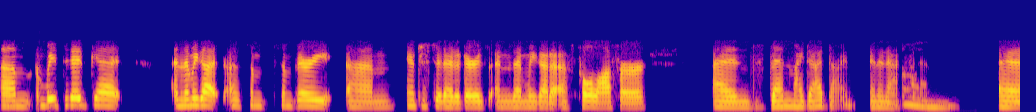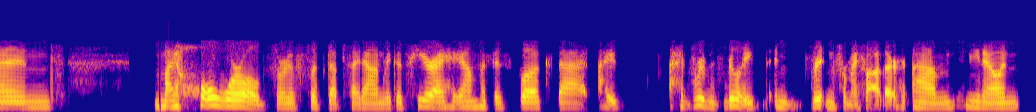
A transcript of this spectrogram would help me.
Um, we did get, and then we got uh, some some very um, interested editors, and then we got a, a, full offer, and then my dad died in an accident, oh. and my whole world sort of flipped upside down because here I am with this book that I had written really in, written for my father, um, you know, and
